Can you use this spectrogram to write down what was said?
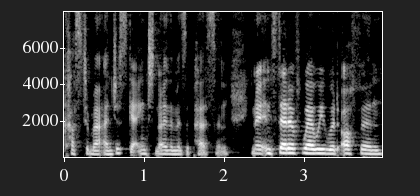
customer and just getting to know them as a person. You know, instead of where we would often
